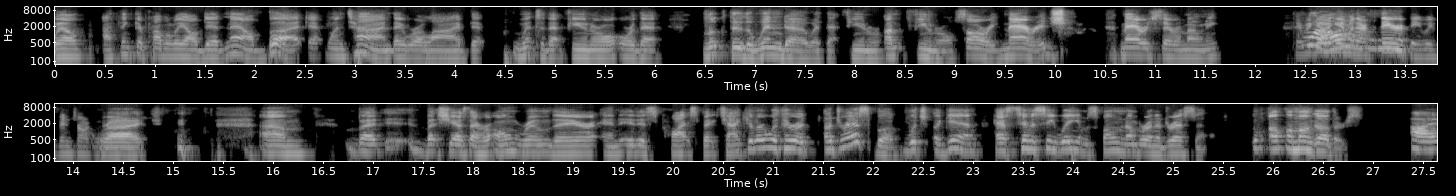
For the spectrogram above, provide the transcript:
Well, I think they're probably all dead now, but at one time they were alive that went to that funeral or that looked through the window at that funeral. Um, funeral, sorry, marriage, marriage ceremony. There we go again with our therapy we've been talking about. Right. um, but but she has her own room there and it is quite spectacular with her address book which again has tennessee williams phone number and address in it among others uh,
